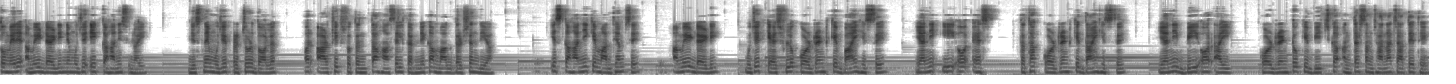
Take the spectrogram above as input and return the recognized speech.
तो मेरे अमीर डैडी ने मुझे एक कहानी सुनाई, जिसने मुझे प्रचुर दौलत और आर्थिक स्वतंत्रता हासिल करने का मार्गदर्शन दिया। इस कहानी के माध्यम से अमीर डैडी मुझे कैश फ्लो क्वाड्रेंट के बाएँ हिस्से, यानी ई e और एस तथा क्वाड्रेंट के दाएँ हिस्से, यानी बी और आई क्वाड्रेंटों के बीच का अंतर समझाना चाहते थे।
